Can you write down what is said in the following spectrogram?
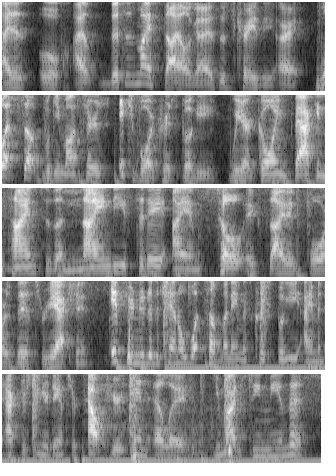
I just, oh, I, this is my style, guys. This is crazy. All right. What's up, Boogy Monsters? It's your boy, Chris Boogy. We are going back in time to the 90s today. I am so excited for this reaction. If you're new to the channel, what's up? My name is Chris Boogy. I am an actor, singer, dancer out here in LA. You might have seen me in this.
